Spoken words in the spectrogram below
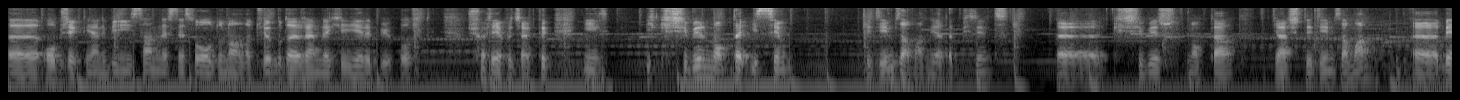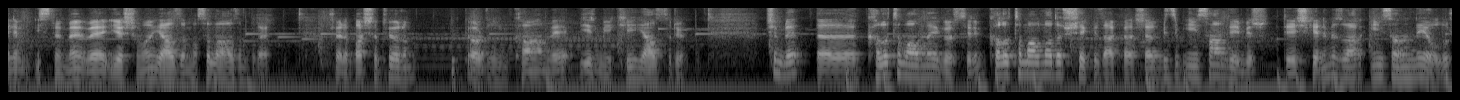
e, objekti yani bir insan nesnesi olduğunu anlatıyor. Bu da RAM'deki yeri büyük olsun. Şöyle yapacaktık. kişi bir nokta isim dediğim zaman ya da print e, kişi bir nokta yaş dediğim zaman e, benim ismimi ve yaşımı yazdırması lazım buraya. Şöyle başlatıyorum. Gördüğünüz gibi Kaan ve 22 yazdırıyor. Şimdi e, kalıtım almayı göstereyim. Kalıtım alma da şu şekilde arkadaşlar. Bizim insan diye bir değişkenimiz var. İnsanın ne olur?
